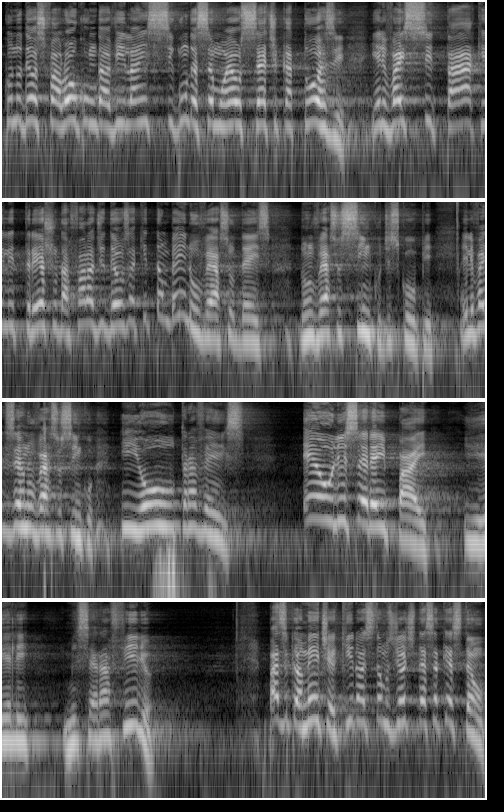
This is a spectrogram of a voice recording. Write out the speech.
Quando Deus falou com Davi lá em 2 Samuel 7,14, e ele vai citar aquele trecho da fala de Deus aqui também no verso 10, no verso 5, desculpe. Ele vai dizer no verso 5: E outra vez, eu lhe serei pai, e ele me será filho. Basicamente, aqui nós estamos diante dessa questão:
